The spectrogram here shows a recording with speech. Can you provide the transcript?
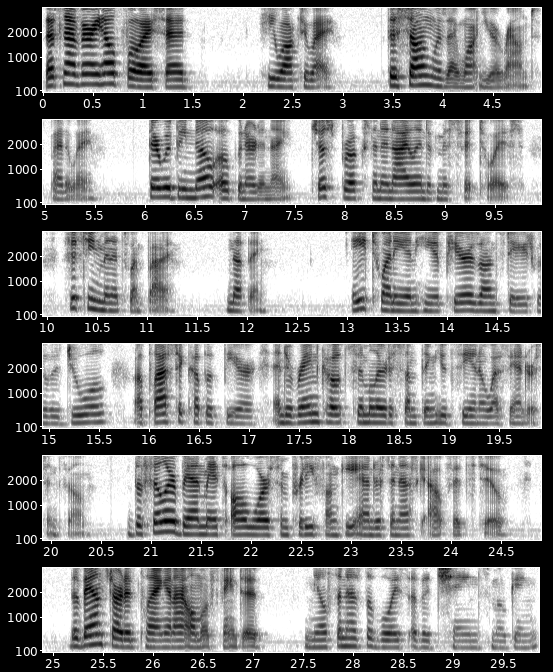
That's not very helpful, I said. He walked away. The song was I Want You Around, by the way. There would be no opener tonight, just Brooks and an island of misfit toys. Fifteen minutes went by. Nothing. 8:20 and he appears on stage with a jewel, a plastic cup of beer, and a raincoat similar to something you'd see in a Wes Anderson film. The filler bandmates all wore some pretty funky Anderson-esque outfits too. The band started playing and I almost fainted. Nielsen has the voice of a chain smoking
